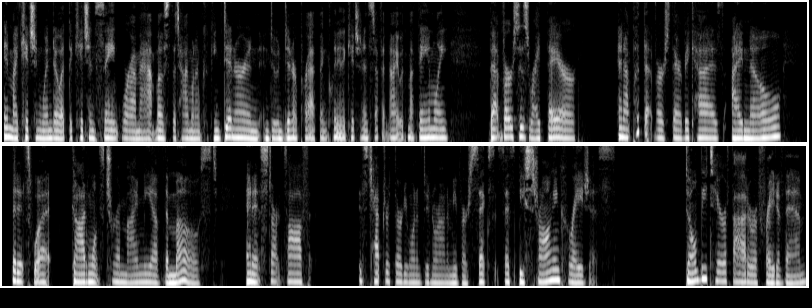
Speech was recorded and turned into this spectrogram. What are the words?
in my kitchen window at the kitchen sink where I'm at most of the time when I'm cooking dinner and, and doing dinner prep and cleaning the kitchen and stuff at night with my family. That verse is right there. And I put that verse there because I know that it's what God wants to remind me of the most. And it starts off, it's chapter 31 of Deuteronomy, verse 6. It says, Be strong and courageous. Don't be terrified or afraid of them,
